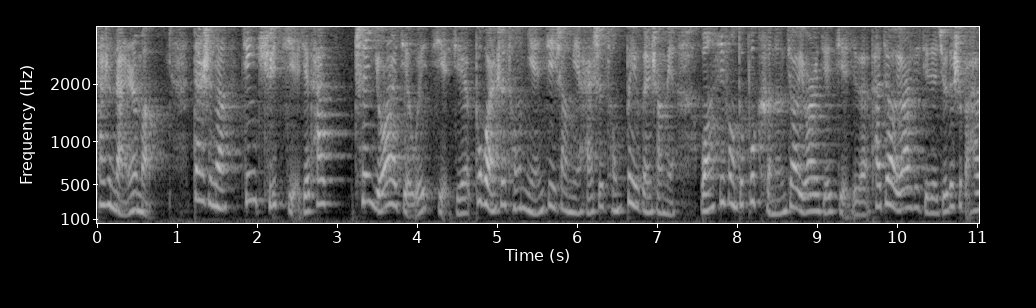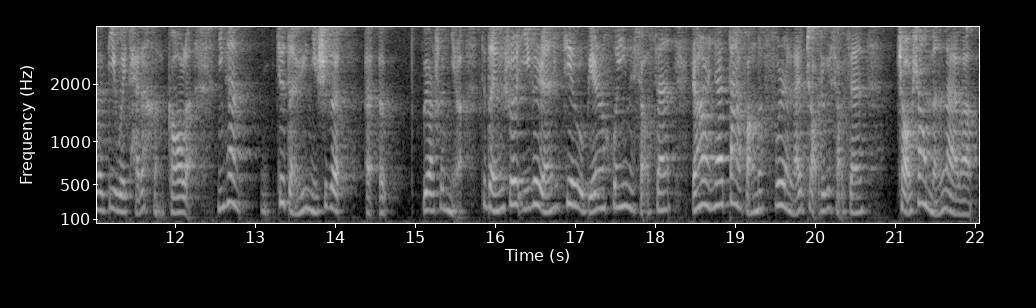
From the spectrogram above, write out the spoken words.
他是男人嘛。但是呢，经娶姐姐，他称尤二姐为姐姐，不管是从年纪上面，还是从辈分上面，王熙凤都不可能叫尤二姐姐姐的。她叫尤二姐姐姐，绝对是把她的地位抬得很高了。您看，就等于你是个呃呃。不要说你了，就等于说一个人是介入别人婚姻的小三，然后人家大房的夫人来找这个小三，找上门来了，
